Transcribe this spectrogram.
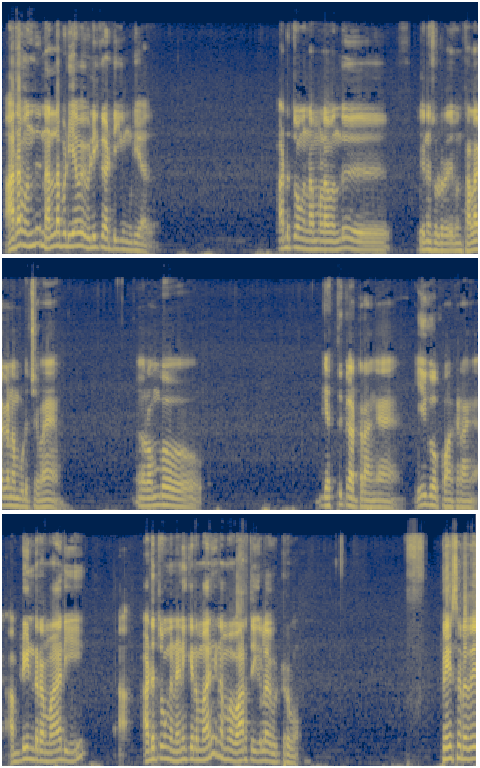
அதை வந்து நல்லபடியாகவே வெளிக்காட்டிக்க முடியாது. அடுத்தவங்க நம்மளை வந்து என்ன சொல்கிறது இவன் தலகணம் பிடிச்சவன். ரொம்ப கெத்து காட்டுறாங்க ஈகோ பார்க்குறாங்க அப்படின்ற மாதிரி அடுத்தவங்க நினைக்கிற மாதிரி நம்ம வார்த்தைகளை விட்டுருவோம். பேசுகிறதே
